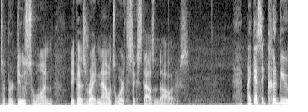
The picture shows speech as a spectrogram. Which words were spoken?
to produce one." Because right now it's worth six thousand dollars. I guess it could be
